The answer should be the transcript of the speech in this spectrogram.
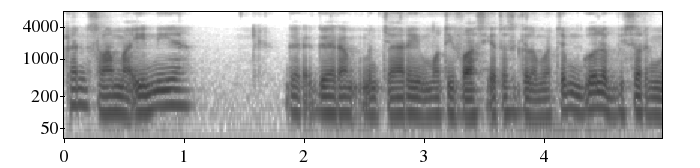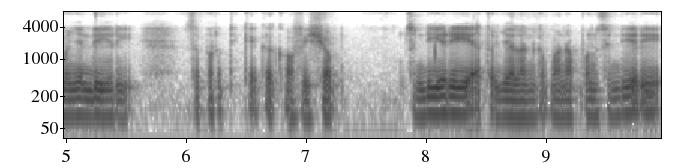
kan selama ini ya gara-gara mencari motivasi atau segala macam gue lebih sering menyendiri. Seperti kayak ke coffee shop sendiri atau jalan ke mana pun sendiri.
